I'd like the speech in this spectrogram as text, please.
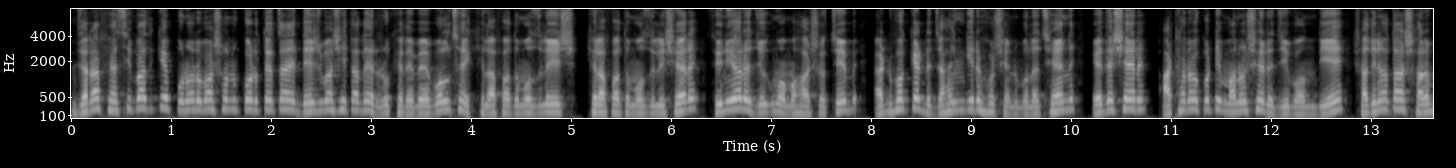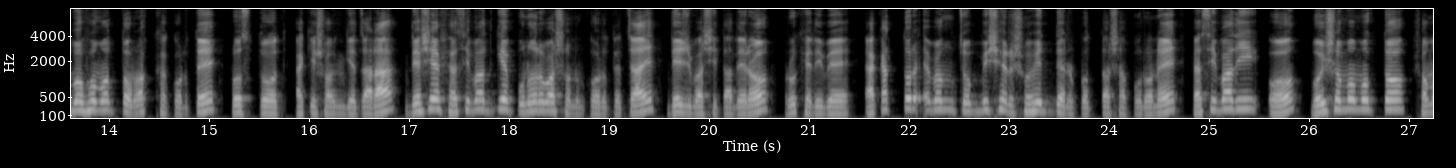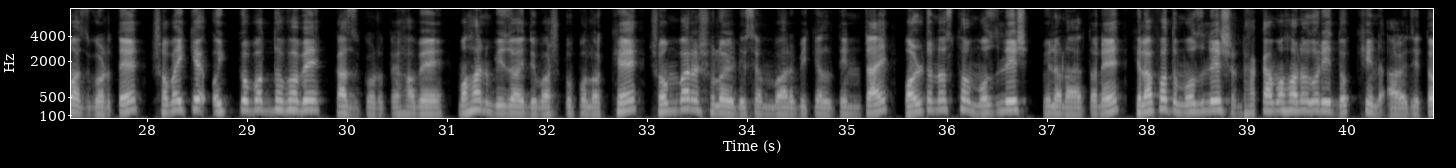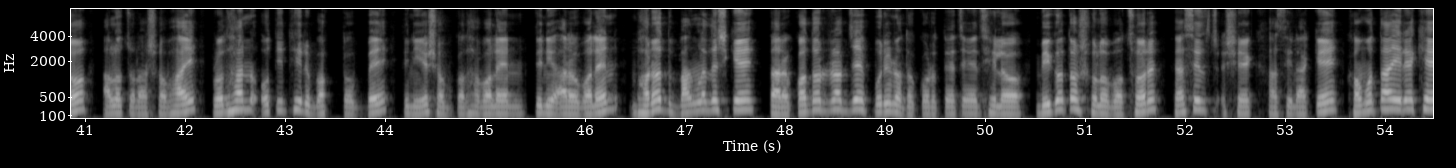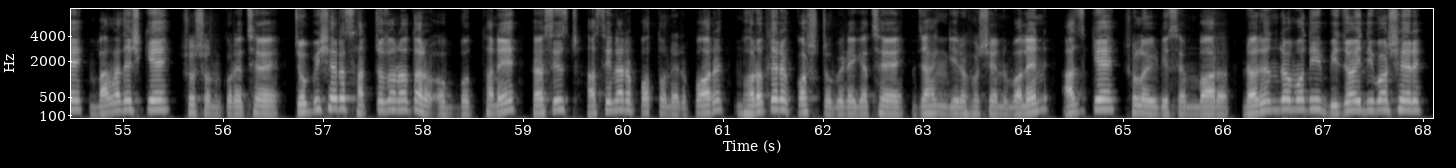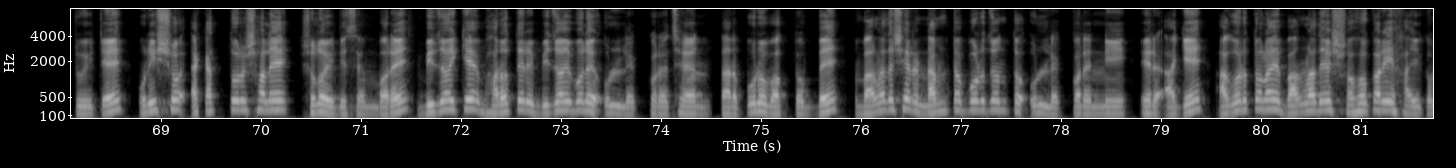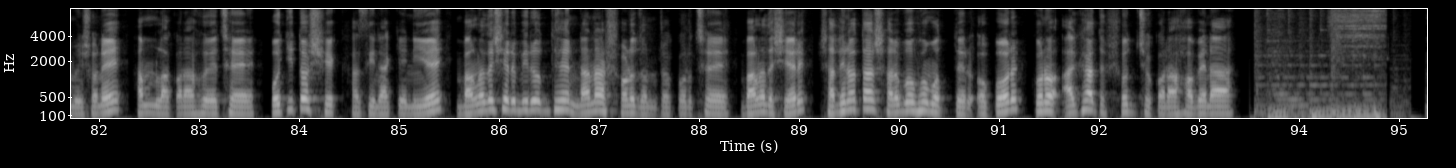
যারা ফ্যাসিবাদকে পুনর্বাসন করতে চায়, দেশবাসী তাদের রুখে দেবে, বলছে খিলাফত মজলিস। খিলাফত মজলিসের সিনিয়র যুগ্ম মহাসচিব অ্যাডভোকেট জাহাঙ্গীর হোসেন বলেছেন, এদেশের আঠারো কোটি মানুষের জীবন দিয়ে স্বাধীনতা সার্বভৌমত্ব রক্ষা করতে প্রস্তুত। একই সঙ্গে যারা দেশে ফ্যাসিবাদকে পুনর্বাসন করতে চায়, দেশবাসী তাদেরও রুখে দিবে। একাত্তর এবং চব্বিশের শহীদদের প্রত্যাশা পূরণে ফ্যাসিবাদী ও বৈষম্যমুক্ত সমাজ গড়তে সবাইকে ঐক্যবদ্ধভাবে কাজ করতে হবে। মহান বিজয় দিবস উপলক্ষে সোমবার ষোলোই ডিসেম্বর বিকেল তিনটায় পল্টনস্থ মজলিস মিলনায়তনে খেলাফত মজলিস ঢাকা মহানগরী দক্ষিণ আয়োজিত আলোচনা সভায় প্রধান অতিথির বক্তব্যে তিনি এসব কথা বলেন। তিনি আরও বলেন, ভারত বাংলাদেশকে তার কদর রাজ্যে পরিণত করতে চেয়েছিল। বিগত ষোলো বছর ফ্যাসিস্ট শেখ হাসিনাকে ক্ষমতায় রেখে বাংলাদেশকে শোষণ করেছে। চব্বিশের ছাত্র জনতার অভ্যুত্থানে ফ্যাসিস্ট হাসিনার পতনের পর ভারতের কষ্ট বেড়ে গেছে, জাহাঙ্গীর হোসেন বলেন। আজকে ষোলোই ডিসেম্বর, নরেন্দ্র মোদী বিজয় দিবসের টুইটে উনিশশো সালে ষোলোই ডিসেম্বরে বিজয়কে ভারতের বিজয় বলে উল্লেখ করেছেন। তার পুরো বক্তব্যে বাংলাদেশের নামটা পর্যন্ত উল্লেখ করেননি। এর আগে আগরতলায় বাংলাদেশ সহকারী হাই কমিশনে হামলা করা হয়েছে। পতিত শেখ হাসিনাকে নিয়ে বাংলাদেশের বিরুদ্ধে নানা ষড়যন্ত্র করছে। বাংলাদেশের স্বাধীনতা সার্বভৌমত্বের ওপর কোনো আঘাত সহ্য করা হবে না।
